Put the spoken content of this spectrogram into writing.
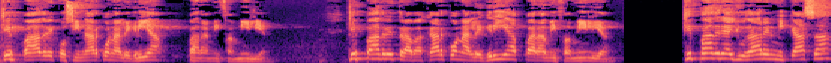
Qué padre cocinar con alegría para mi familia. Qué padre trabajar con alegría para mi familia. Qué padre ayudar en mi casa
